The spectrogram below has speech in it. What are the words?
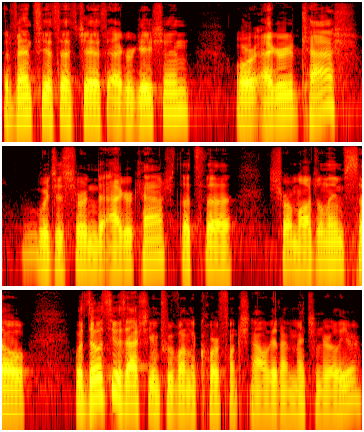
Advanced CSS JS Aggregation, or Aggregate Cache, which is shortened to AggreCache. That's the short module name. So what those do is actually improve on the core functionality that I mentioned earlier.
